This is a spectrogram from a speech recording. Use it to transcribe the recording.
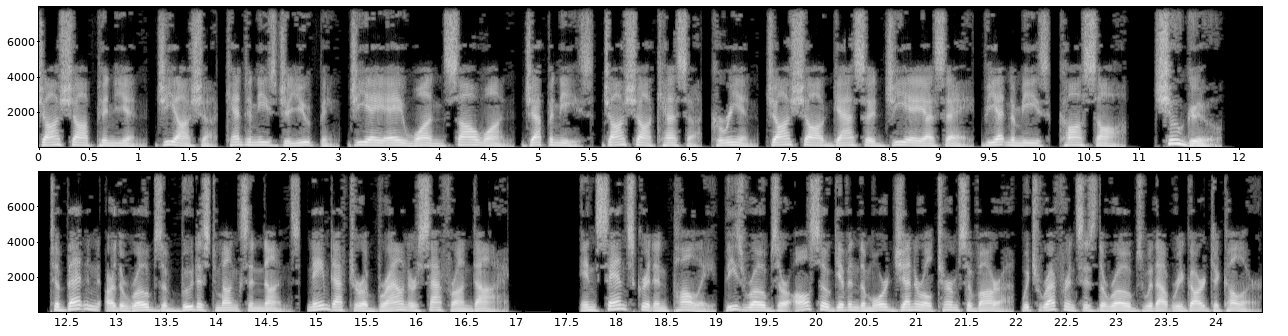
Jia Sha Pinyin, Jiasha, Cantonese Jyutping, Gaa 1 Sa 1, Japanese, Jia Sha Kesa, Korean, Jia Sha Gasa Gasa, Vietnamese, Ka Sa Chugu. Tibetan are the robes of Buddhist monks and nuns, named after a brown or saffron dye. In Sanskrit and Pali, these robes are also given the more general term savara, which references the robes without regard to color.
